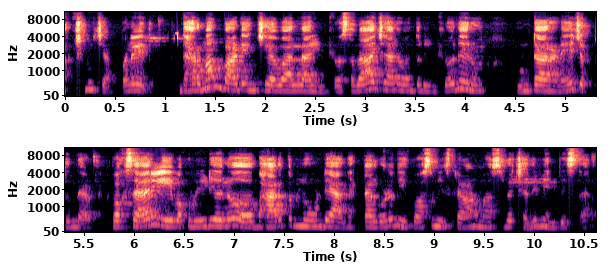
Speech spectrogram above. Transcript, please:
లక్ష్మి చెప్పలేదు. ధర్మం పాటించే వాళ్ళ ఇంట్లో సదాచారవంతుల ఇంట్లో నేను ఉంటాననే చెప్తుంది ఆవిడ. ఒకసారి ఒక వీడియోలో భారతంలో ఉండే ఆ ఘట్టాలు కూడా మీకోసం ఈ శ్రావణ మాసంలో చదివి వినిపిస్తాను.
